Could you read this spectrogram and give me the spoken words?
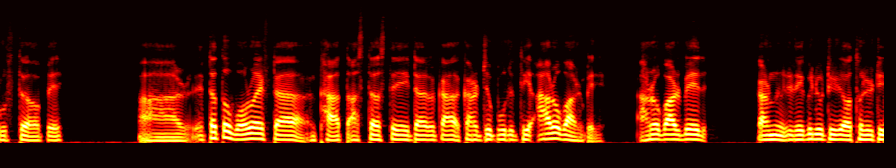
বুঝতে হবে। আর এটা তো বড় একটা খাত, আস্তে আস্তে এটার কার্যপরিধি আরও বাড়বে। আরও বাড়বে, কারণ রেগুলেটরি অথরিটি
